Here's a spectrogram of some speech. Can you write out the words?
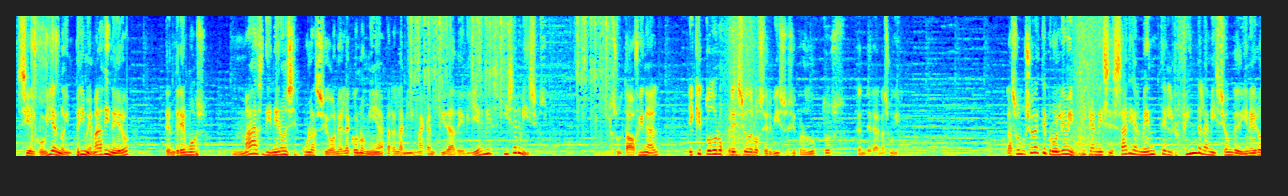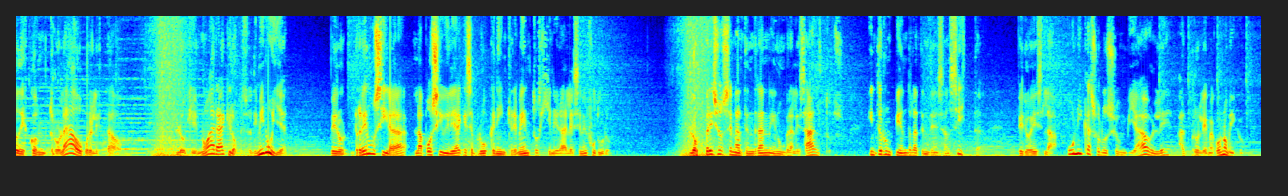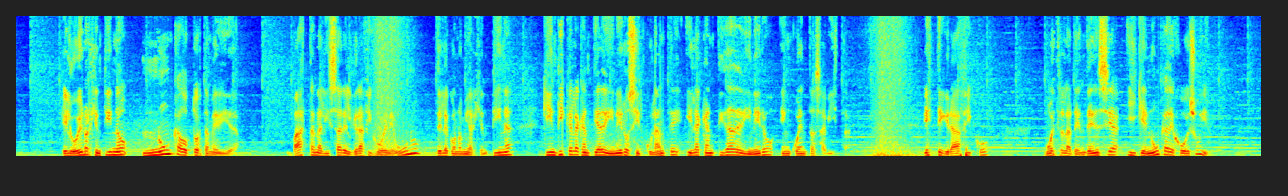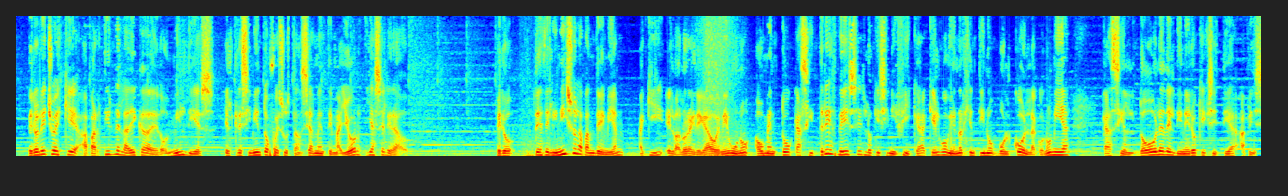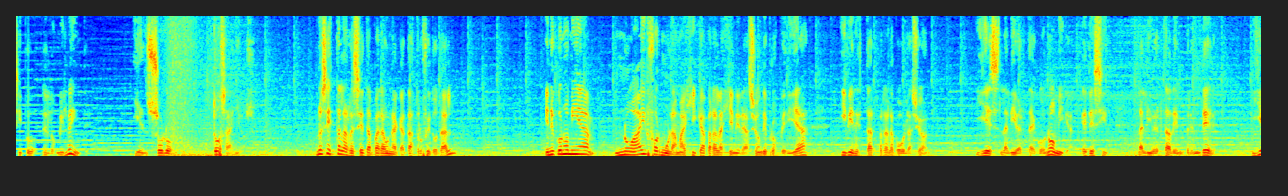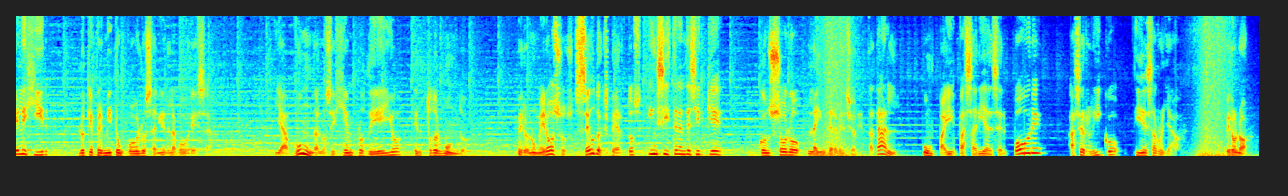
si el gobierno imprime más dinero, tendremos más dinero en circulación en la economía para la misma cantidad de bienes y servicios. El resultado final es que todos los precios de los servicios y productos tenderán a subir. La solución a este problema implica necesariamente el fin de la emisión de dinero descontrolado por el Estado, lo que no hará que los precios disminuyan, pero reducirá la posibilidad que se produzcan incrementos generales en el futuro. Los precios se mantendrán en umbrales altos, interrumpiendo la tendencia alcista, pero es la única solución viable al problema económico. El gobierno argentino nunca adoptó esta medida. Basta analizar el gráfico N1 de la economía argentina que indica la cantidad de dinero circulante y la cantidad de dinero en cuentas a vista. Este gráfico muestra la tendencia y que nunca dejó de subir. Pero el hecho es que a partir de la década de 2010 el crecimiento fue sustancialmente mayor y acelerado. Pero desde el inicio de la pandemia, aquí el valor agregado N1 aumentó casi tres veces lo que significa que el gobierno argentino volcó en la economía casi el doble del dinero que existía a principios del 2020. Y en solo dos años. ¿No es esta la receta para una catástrofe total? En economía no hay fórmula mágica para la generación de prosperidad y bienestar para la población. Y es la libertad económica, es decir, la libertad de emprender y elegir lo que permite a un pueblo salir de la pobreza. Y abundan los ejemplos de ello en todo el mundo. Pero numerosos pseudoexpertos insisten en decir que con solo la intervención estatal, un país pasaría de ser pobre a ser rico y desarrollado. Pero no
